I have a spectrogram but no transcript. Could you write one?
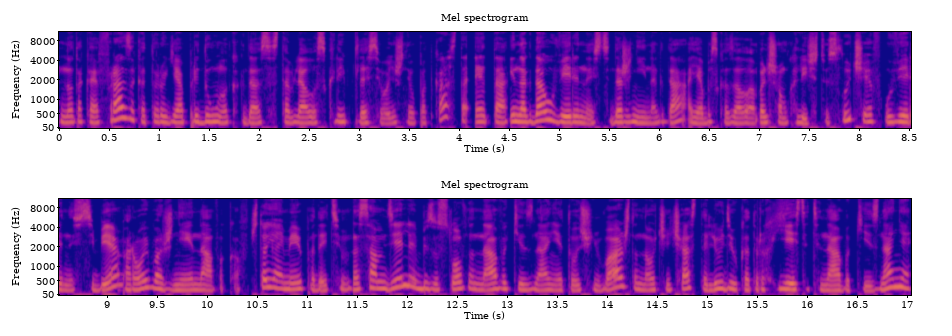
Но такая фраза, которую я придумала, когда составляла скрипт для сегодняшнего подкаста, это иногда уверенность, даже не иногда, а я бы сказала в большом количестве случаев, уверенность в себе порой важнее навыков. Что я имею под этим? На самом деле, безусловно, навыки, знания — это очень важно, но очень часто люди, у которых есть эти навыки и знания,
